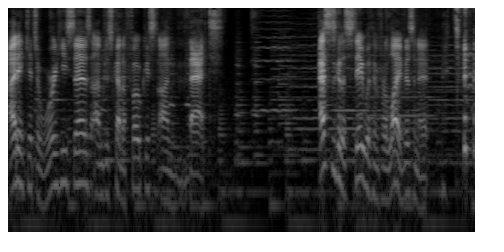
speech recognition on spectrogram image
I didn't catch a word he says. I'm just kind of focused on that. S is gonna stay with him for life, isn't it?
